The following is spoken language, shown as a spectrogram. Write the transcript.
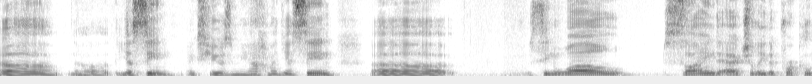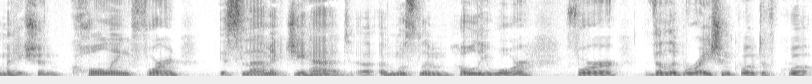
uh, Yassin, excuse me, Ahmed Yassin. Sinwar signed actually the proclamation calling for an Islamic jihad, a, a Muslim holy war for the liberation, quote of quote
